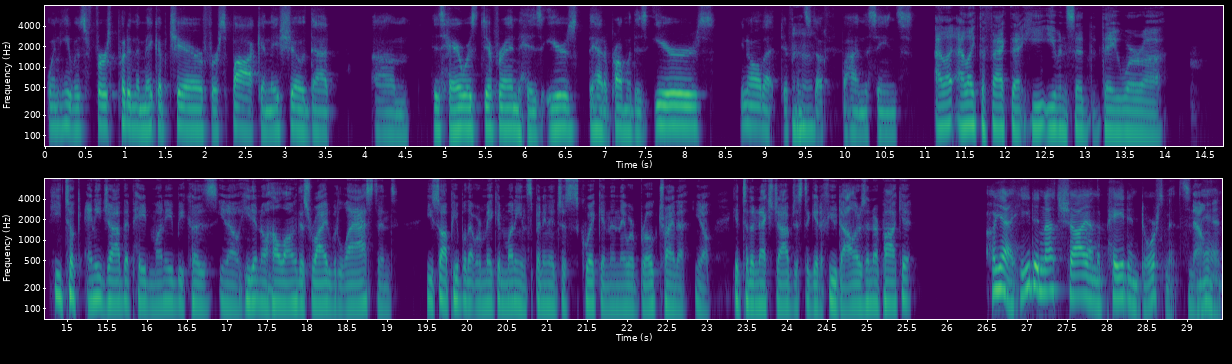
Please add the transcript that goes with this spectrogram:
when he was first put in the makeup chair for Spock, and they showed that um, his hair was different, his ears, they had a problem with his ears, you know, all that different Mhm. stuff behind the scenes. I like I like the fact that he even said that they were uh he took any job that paid money because you know he didn't know how long this ride would last and he saw people that were making money and spending it just as quick and then they were broke trying to you know get to their next job just to get a few dollars in their pocket Oh yeah, he did not shy on the paid endorsements. No. Man.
